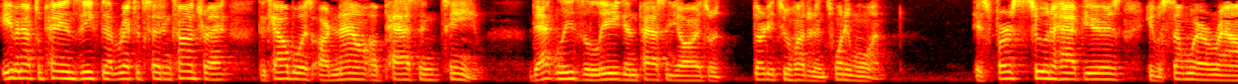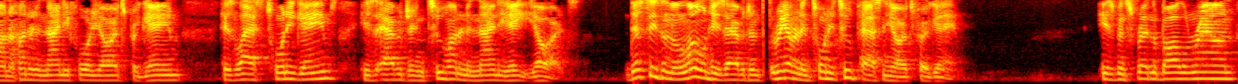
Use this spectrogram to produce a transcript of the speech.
Even after paying Zeke that record setting contract, the Cowboys are now a passing team. Dak leads the league in passing yards with 3,221. His first two and a half years, he was somewhere around 194 yards per game. His last 20 games, he's averaging 298 yards. This season alone, he's averaging 322 passing yards per game. He's been spreading the ball around.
